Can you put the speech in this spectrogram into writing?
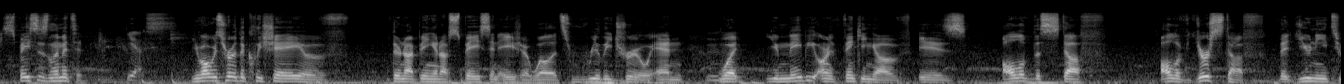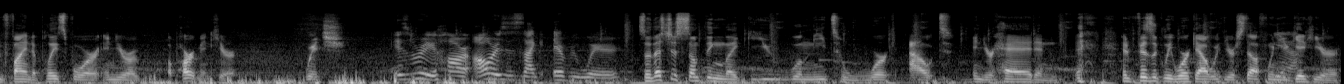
Space is limited. Yes. You've always heard the cliche of there not being enough space in Asia. Well, it's really true. And mm-hmm. what you maybe aren't thinking of is all of the stuff, all of your stuff that you need to find a place for in your apartment here. Which, It's really hard. Ours is like everywhere. so that's just something like you will need to work out in your head and, and physically work out with your stuff when you get here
